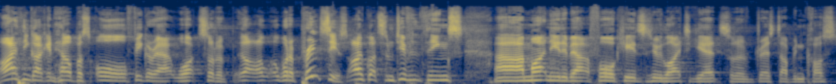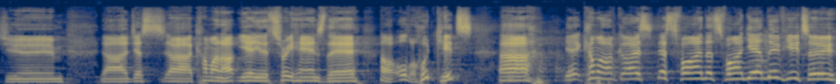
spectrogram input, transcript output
I think I can help us all figure out what sort of uh, what a prince is. I've got some different things. Uh, I might need about four kids who like to get sort of dressed up in costume. Uh, just uh, come on up. Yeah, there's three hands there. Oh, all the hood kids. Uh, yeah, come on up, guys. That's fine. That's fine. Yeah, Liv you too.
